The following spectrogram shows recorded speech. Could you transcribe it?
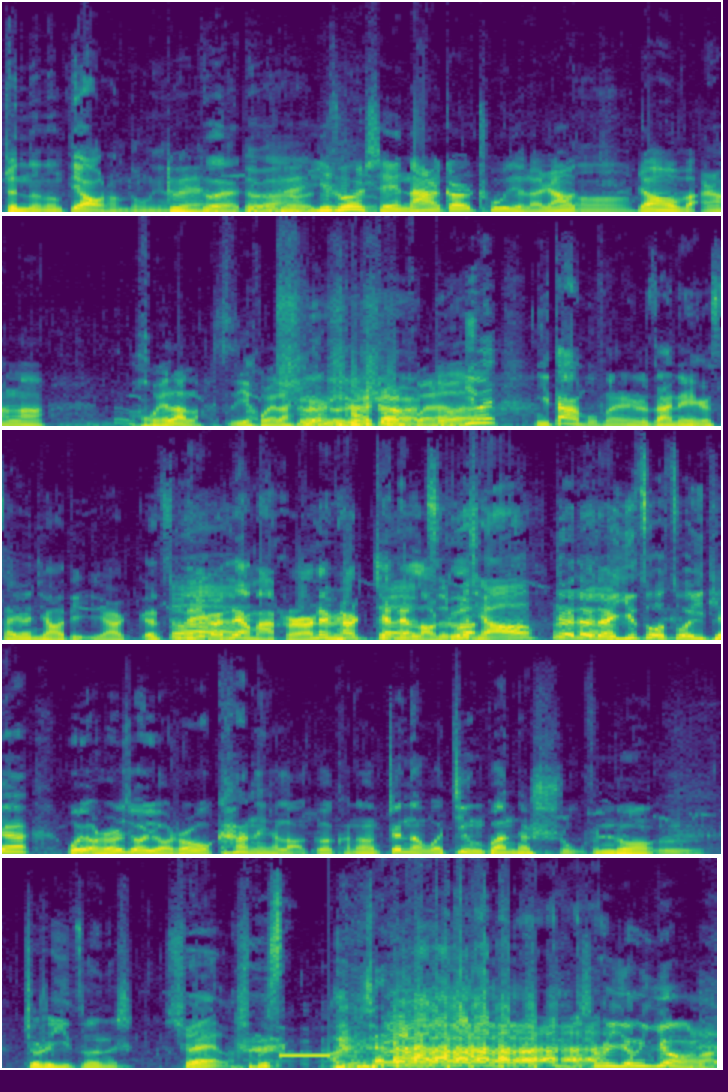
真的能钓上东西。对。对对吧？对，一说谁拿着竿儿出去了，然后嗯，然后晚上了回来了，自己回来是，是是回来了。因为你大部分是在那个三元桥底下，那个亮马河那边见那老哥桥，对对对，一坐坐一天。我有时候就有时候我看那些老哥，可能真的我静观他十五分钟，嗯，就是一尊，睡了，是不是是不是已经硬了？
